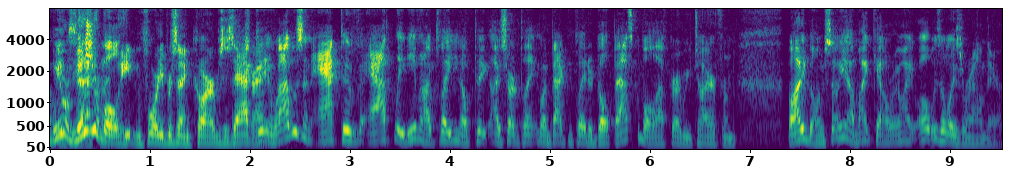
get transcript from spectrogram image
we were Exactly. miserable eating forty percent carbs as active. right. I was an active athlete. Even I played. You know, pick- I started playing. Went back and played adult basketball after I retired from bodybuilding. So yeah, my calorie I always always around there.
